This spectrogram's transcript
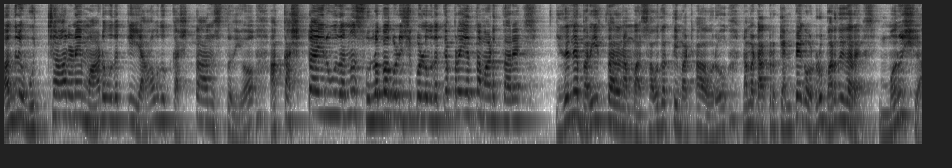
ಅಂದರೆ ಉಚ್ಚಾರಣೆ ಮಾಡುವುದಕ್ಕೆ ಯಾವುದು ಕಷ್ಟ ಅನಿಸ್ತದೆಯೋ, ಆ ಕಷ್ಟ ಇರುವುದನ್ನು ಸುಲಭಗೊಳಿಸಿಕೊಳ್ಳುವುದಕ್ಕೆ ಪ್ರಯತ್ನ ಮಾಡುತ್ತಾರೆ. ಇದನ್ನೇ ಬರೆಯುತ್ತಾರೆ ನಮ್ಮ ಸವದತ್ತಿ ಮಠ ಅವರು, ನಮ್ಮ ಡಾಕ್ಟರ್ ಕೆಂಪೇಗೌಡರು ಬರೆದಿದ್ದಾರೆ. ಮನುಷ್ಯ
